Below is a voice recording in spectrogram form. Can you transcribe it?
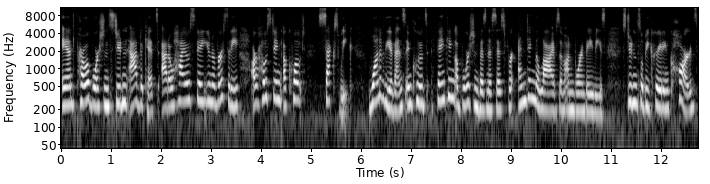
And pro abortion student advocates at Ohio State University are hosting a quote, sex week. One of the events includes thanking abortion businesses for ending the lives of unborn babies. Students will be creating cards,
